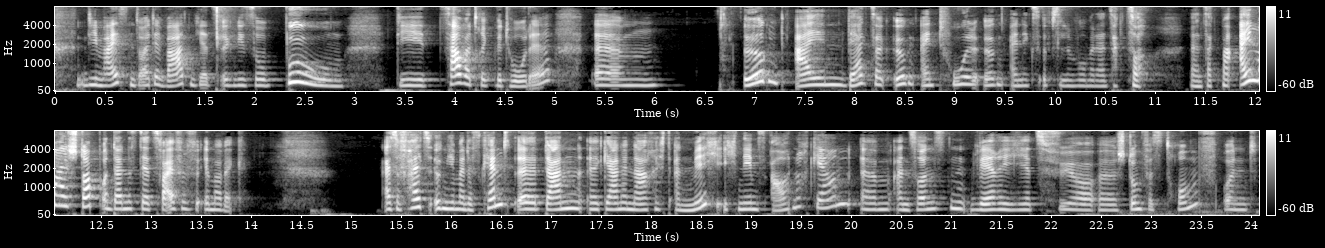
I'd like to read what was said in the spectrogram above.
die meisten Leute warten jetzt irgendwie so, boom, die Zaubertrickmethode. Ähm, irgendein Werkzeug, irgendein Tool, irgendein XY, wo man dann sagt, so, dann sagt man einmal Stopp und dann ist der Zweifel für immer weg. Also falls irgendjemand das kennt, äh, dann äh, gerne Nachricht an mich. Ich nehme es auch noch gern. Ähm, ansonsten wäre ich jetzt für äh, stumpfes Trumpf und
